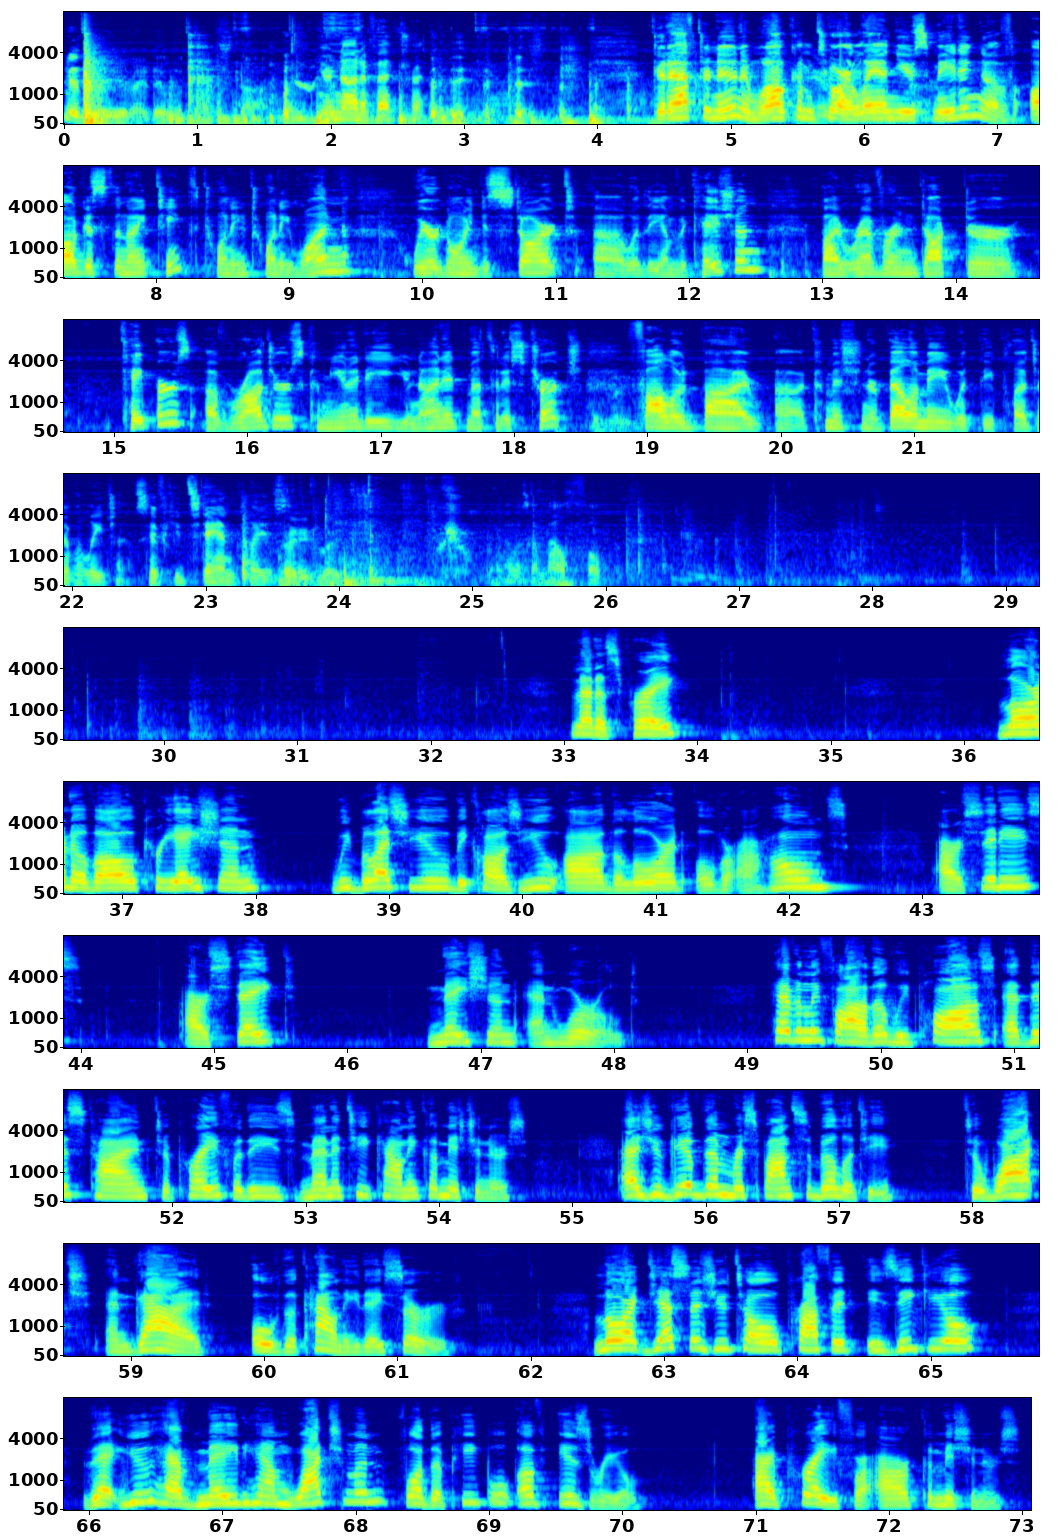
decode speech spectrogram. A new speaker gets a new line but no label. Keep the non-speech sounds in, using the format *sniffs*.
This lady right there would not stop. *laughs*
You're not a veteran. Good afternoon and welcome to our land use meeting of August the 19th, 2021. We're going to start uh, with the invocation by Reverend Dr. Capers of Rogers Community United Methodist Church, followed by uh, Commissioner Bellamy with the Pledge of Allegiance. If you'd stand, please. That was a mouthful.
Let us pray. Lord of all creation, we bless you because you are the Lord over our homes, our cities, our state, nation, and world. Heavenly Father, we pause at this time to pray for these Manatee County Commissioners as you give them responsibility to watch and guide over the county they serve. Lord, just as you told Prophet Ezekiel that you have made him watchman for the people of Israel, I pray for our commissioners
